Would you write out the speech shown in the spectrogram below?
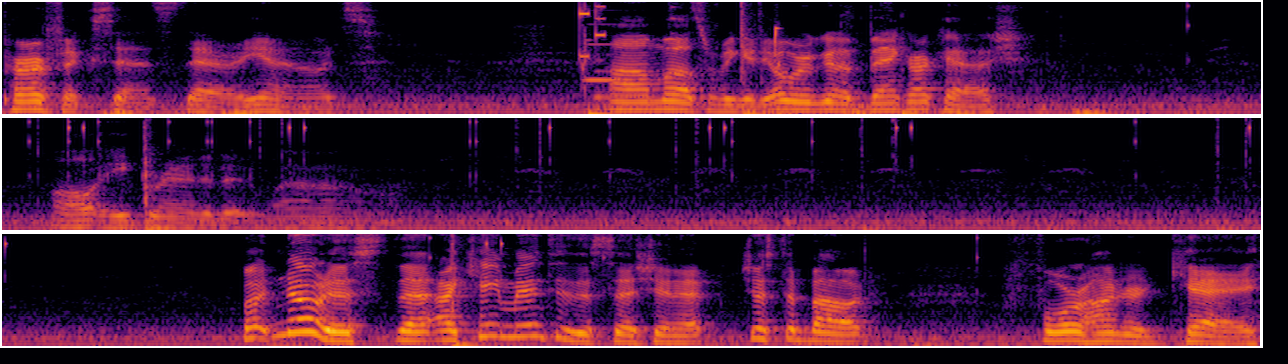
perfect sense there. You know, it's. Um, what else are we gonna do? Oh, we're gonna bank our cash. All eight grand of it. Wow. But notice that I came into this session at just about 400k,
